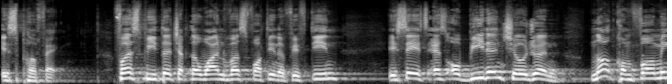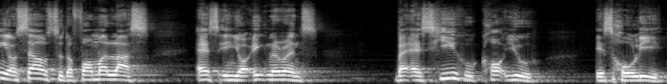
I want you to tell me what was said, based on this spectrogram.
is perfect. First Peter chapter 1, verse 14 to 15, it says, As obedient children, not conforming yourselves to the former lusts, as in your ignorance, but as he who called you is holy,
